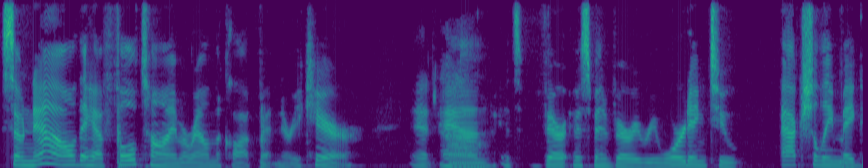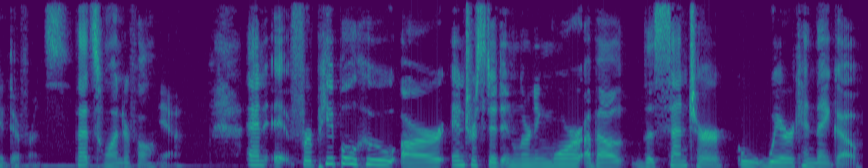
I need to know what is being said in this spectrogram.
so now they have full-time around the clock veterinary care and, Oh. and it's very it's been very rewarding to actually make a difference that's wonderful. yeah And it, for people who are interested in learning more about the center, where can they go?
